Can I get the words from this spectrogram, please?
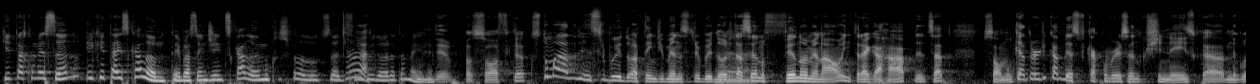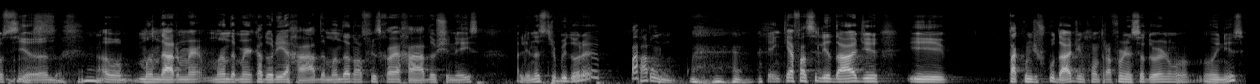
que está começando e que está escalando. Tem bastante gente escalando com os produtos da distribuidora é. também, né? O pessoal fica acostumado ali no distribuidor. atendimento distribuidor está é. sendo fenomenal, entrega rápida, etc. O pessoal não quer dor de cabeça ficar conversando com o chinês, ficar negociando, Nossa, mandar, manda mercadoria errada, manda nota fiscal errada o chinês. Ali na distribuidora é papum. papum. Quem quer facilidade e está com dificuldade de encontrar fornecedor no, no início,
